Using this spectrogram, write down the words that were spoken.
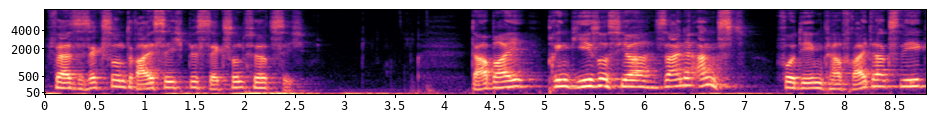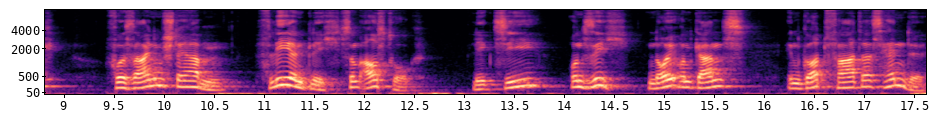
Verse 36 bis 46. Dabei bringt Jesus ja seine Angst vor dem Karfreitagsweg, vor seinem Sterben flehentlich zum Ausdruck, legt sie und sich neu und ganz in Gott Vaters Hände.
